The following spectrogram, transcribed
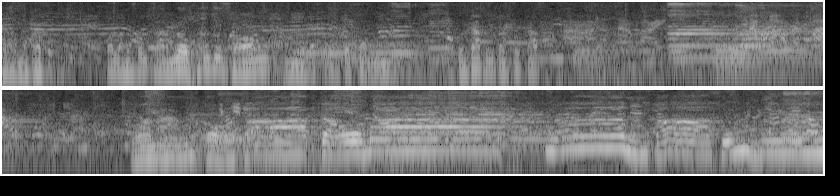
การนะครับพอหลังสงครามโลกครั้งที่สองอเมริกาก็คงขอบคุณครับมีความสุขครับ วันก็จากเจ้ามา น้ำตาสุมเงิน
